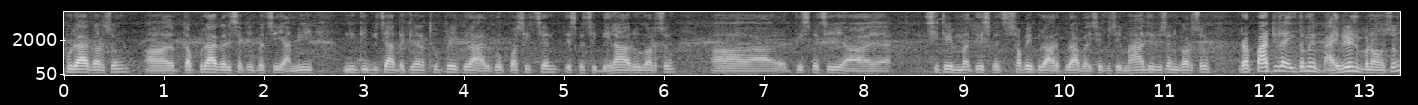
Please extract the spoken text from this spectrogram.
पुरा गर्छौँ। त पुरा गरिसकेपछि हामी नीति विचारदेखि लिएर थुप्रै कुराहरूको प्रशिक्षण त्यसपछि भेलाहरू गर्छौँ। त्यसपछि छिटै त्यसपछि सबै कुराहरू पुरा भइसकेपछि महाधिवेशन गर्छौँ र पार्टीलाई एकदमै भाइब्रेन्ट बनाउँछौँ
